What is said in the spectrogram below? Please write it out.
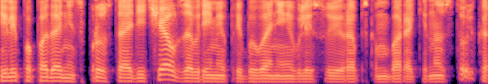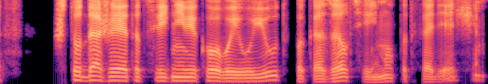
Или попаданец просто одичал за время пребывания в лесу и рабском бараке настолько, что даже этот средневековый уют показался ему подходящим.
